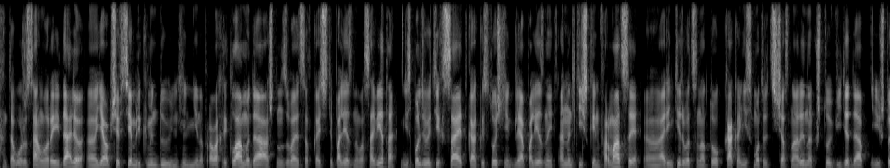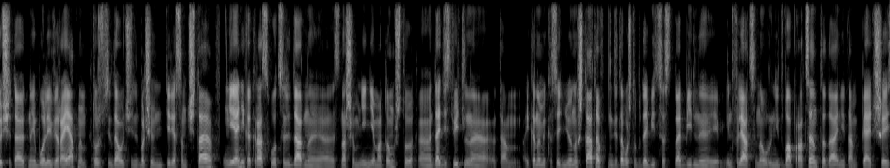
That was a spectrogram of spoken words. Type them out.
того же самого Рейдалио, э, я вообще всем рекомендую не на правах рекламы, да, а что называется в качестве полезного совета, использовать их сайт как источник для полезной аналитической информации, э, ориентироваться на то, как они смотрят сейчас на рынок, что видят, да, и что считают наиболее вероятным, тоже всегда очень с большим интересом читаю. И они как раз вот солидарны э, с нашим мнением о том, что э, да, действительно, там экономика Соединенных Штатов для того, чтобы добиться стабильной инфляции на уровне 2%, да, не там 5-6,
